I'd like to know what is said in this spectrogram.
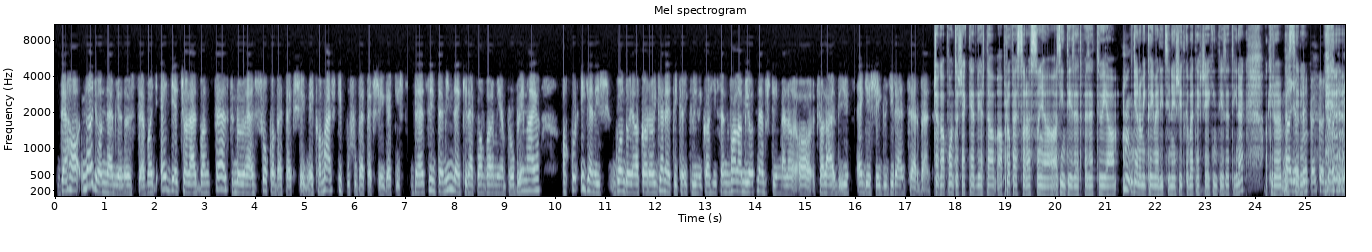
de ha nagyon nem jön össze, vagy egy-egy családban feltűnően sok a betegség, még ha más típusú betegségek is, de szinte mindenkinek van valamilyen problémája, akkor igenis gondoljanak arra, hogy genetikai klinika, hiszen valami ott nem stimmel a, a családi egészségügyi rendszerben. Csak a pontoság kedvéért a, a professzor asszonya az intézet vezetője a Genomikai Medicina és Ritka Betegségek Intézetének, akiről beszélünk. Nagyon szépen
